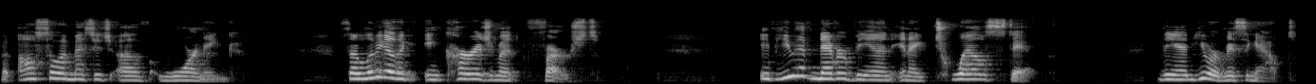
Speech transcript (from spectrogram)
but also a message of warning. So let me go to the encouragement first. If you have never been in a 12 step, then you are missing out.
